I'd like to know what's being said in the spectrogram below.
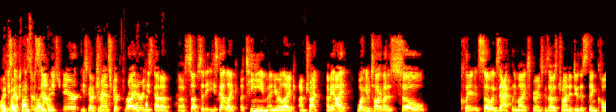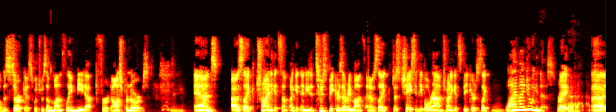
I tried got, transcribing. He's got a sound engineer. He's got a transcript writer. He's got a, a subsidy. He's got like a team, and you're like, I'm trying. I mean, I what you're talking about is so clear. It's so exactly my experience because I was trying to do this thing called the Circus, which was a monthly meetup for entrepreneurs, mm. and I was like trying to get some. I get I needed two speakers every month, and I was like just chasing people around trying to get speakers. It's like, mm. why am I doing this, right? uh,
